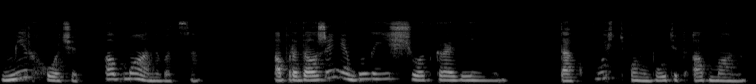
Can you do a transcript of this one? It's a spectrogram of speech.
«Мир хочет обманываться». А продолжение было еще откровеннее «Так пусть он будет обманут».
